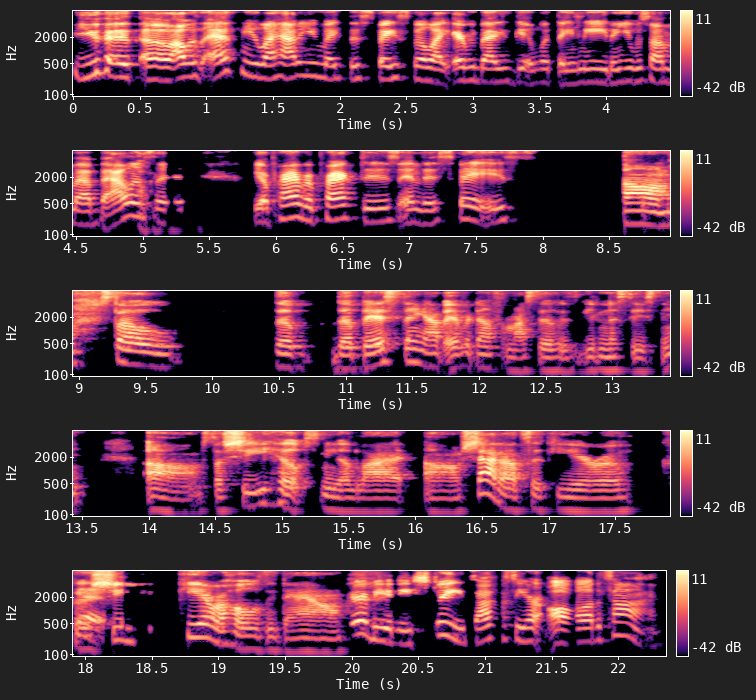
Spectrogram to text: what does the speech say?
you had uh, I was asking you like, how do you make this space feel like everybody's getting what they need? And you were talking about balancing okay. your private practice and this space. Um, so the the best thing I've ever done for myself is get an assistant. Um, so she helps me a lot. Um, shout out to Kiera because yes. she Kiera holds it down. Kiera be in these streets. I see her all the time.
